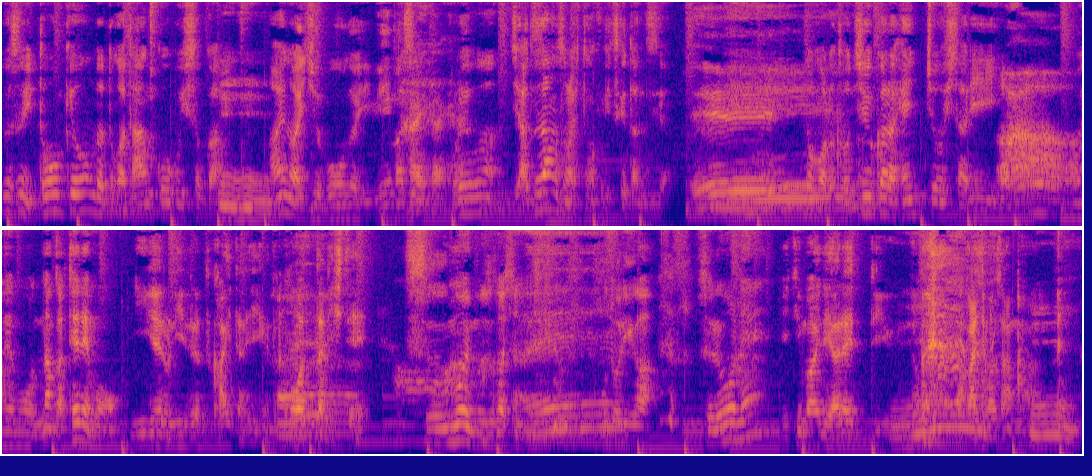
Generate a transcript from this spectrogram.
要するに東京音頭とか炭鉱節とか、ああいうのは一応盆踊りに見えますよ、はいはいはい。これはジャズダンスの人が振り付けたんですよ。えだから途中から変調したり、あでもうなんか手でも2020って書いたり、こうやったりして、すごい難しいんですよ、踊りが。それをね、駅前でやれっていう、中島さんが。あ。うん。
